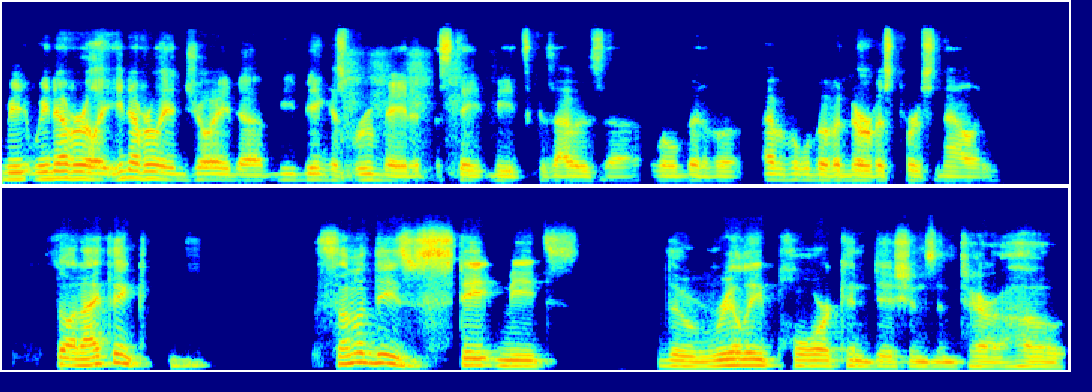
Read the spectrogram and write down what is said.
we, we never really he never really enjoyed uh, me being his roommate at the state meets because I was uh, a little bit of a I have a little bit of a nervous personality. So and I think some of these state meets, the really poor conditions in Terre Haute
